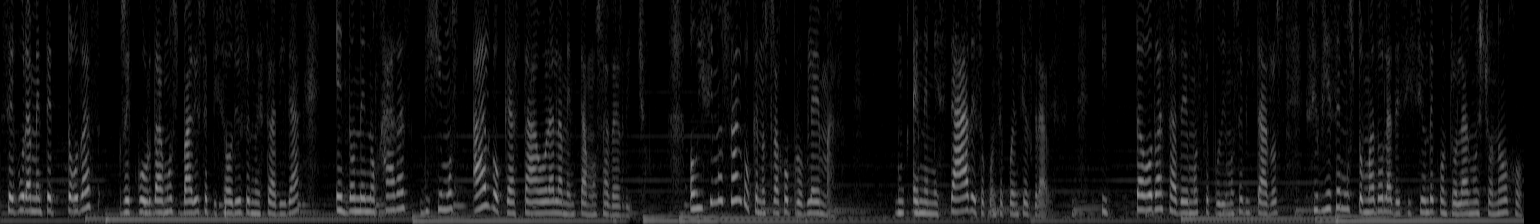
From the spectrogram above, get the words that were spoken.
Seguramente todas recordamos varios episodios de nuestra vida en donde enojadas dijimos algo que hasta ahora lamentamos haber dicho. O hicimos algo que nos trajo problemas, enemistades o consecuencias graves. Y todas sabemos que pudimos evitarlos si hubiésemos tomado la decisión de controlar nuestro enojo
